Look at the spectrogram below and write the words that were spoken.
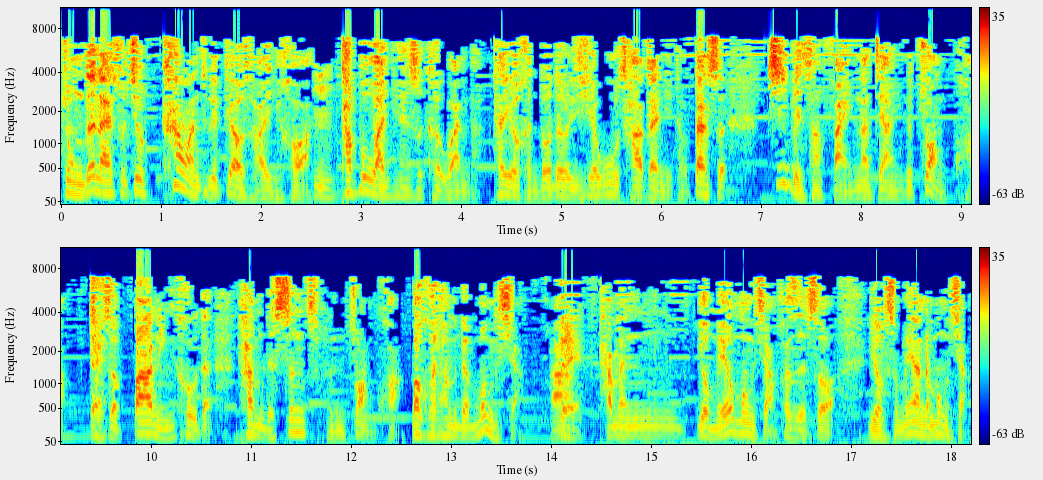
总的来说，就看完这个调查以后啊，嗯。它不完全是客观的，它有很多的一些误差在里头，但是基本上反映了这样一个状况，对。就是八零后的他们的生存状况，包括他们的梦想。啊，对他们有没有梦想，或者说有什么样的梦想？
